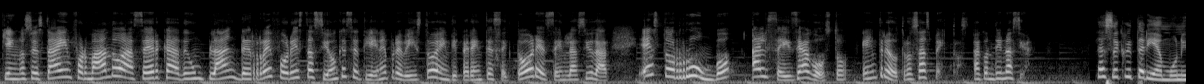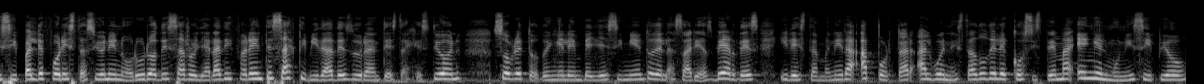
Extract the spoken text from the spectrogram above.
quien nos está informando acerca de un plan de reforestación que se tiene previsto en diferentes sectores en la ciudad. Esto rumbo al 6 de agosto, entre otros aspectos. A continuación. La Secretaría Municipal de Forestación en Oruro desarrollará diferentes actividades durante esta gestión, sobre todo en el embellecimiento de las áreas verdes y de esta manera aportar al buen estado del ecosistema en el municipio.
